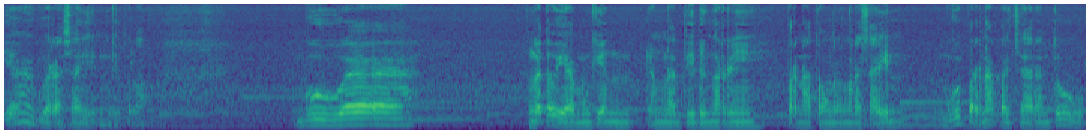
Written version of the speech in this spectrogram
ya gue rasain gitu loh. Gue nggak tahu ya mungkin yang nanti denger nih pernah atau nggak ngerasain gue pernah pacaran tuh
